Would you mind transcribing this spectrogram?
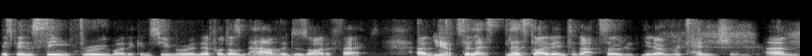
it's been seen through by the consumer and therefore doesn't have the desired effect. Um, yeah. So let's let's dive into that. So you know, retention. Um,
